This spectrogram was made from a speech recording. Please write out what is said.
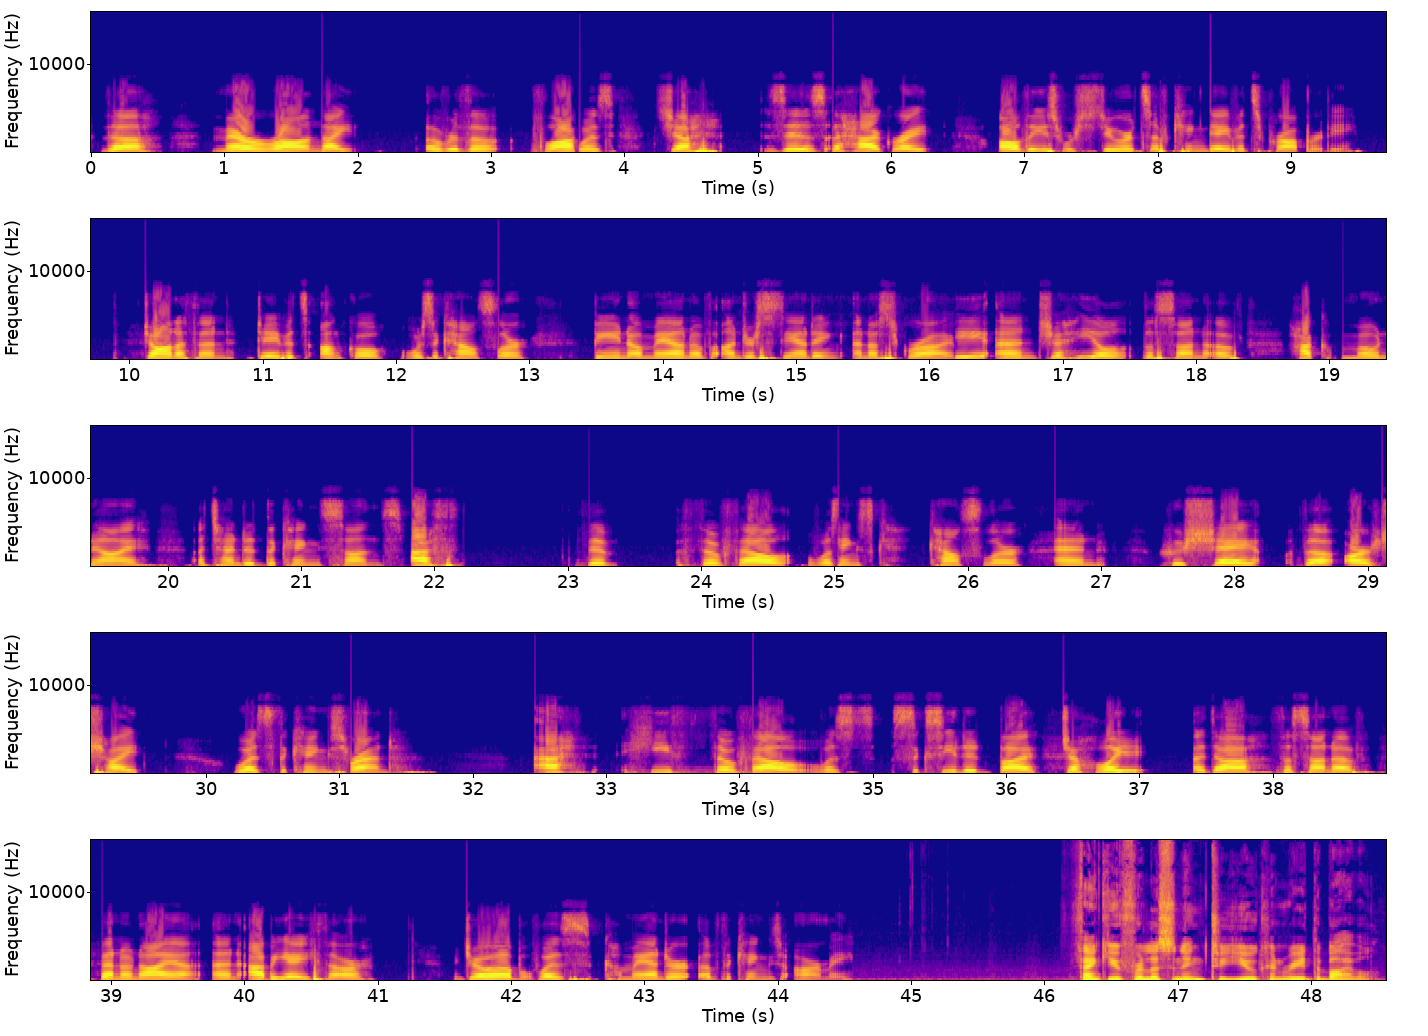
the Meronite. Over the flock was Jaziz the Hagrite. All these were stewards of King David's property. Jonathan, David's uncle, was a counselor, being a man of understanding and a scribe. He and Jehiel the son of Hachmoni attended the king's sons. Ahithophel was king's counselor, and Hushai the Archite was the king's friend. Ahithophel was succeeded by Jehoiada the son of Benaiah and Abiathar. Joab was commander of the king's army. Thank you for listening to You Can Read the Bible.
